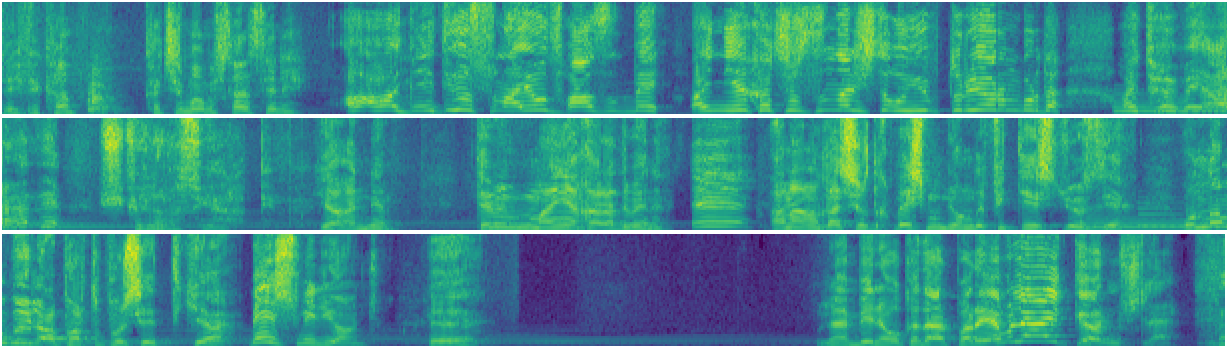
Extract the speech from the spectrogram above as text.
Refikam kaçırmamışlar seni. Aa ne diyorsun ayol Fazıl Bey? Ay niye kaçırsınlar işte uyuyup duruyorum burada. Ay tövbe yarabbim. Şükürler olsun ya Rabbim. Ya annem. Demin bir manyak aradı beni. Ee, Ananı kaçırdık 5 milyon da fidye istiyoruz diye. Ondan böyle apar topar şey ettik ya. beş milyoncu. He. Ulan beni o kadar paraya mı layık görmüşler?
